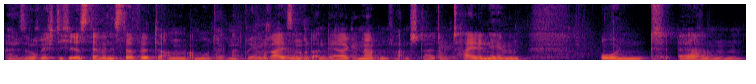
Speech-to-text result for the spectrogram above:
Also richtig ist, der Minister wird am, am Montag nach Bremen reisen und an der genannten Veranstaltung teilnehmen. Und ähm,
